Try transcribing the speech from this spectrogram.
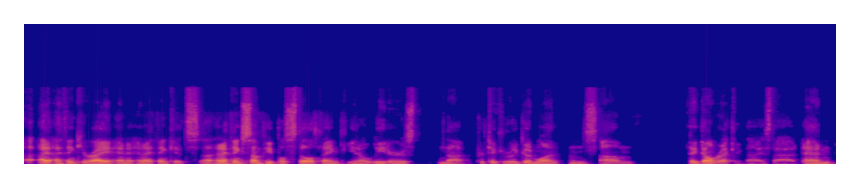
I, I think you're right, and and I think it's uh, and I think some people still think you know leaders, not particularly good ones, um, they don't recognize that. And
